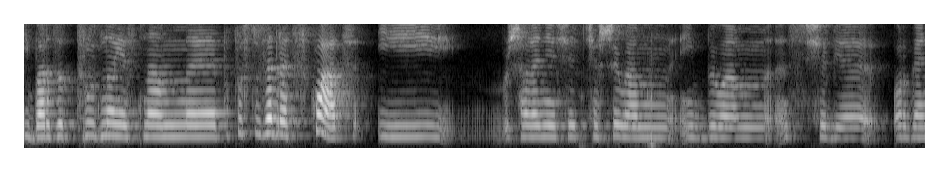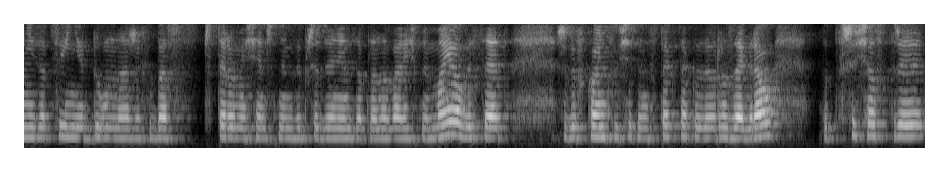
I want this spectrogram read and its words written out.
i bardzo trudno jest nam y, po prostu zebrać skład. I szalenie się cieszyłam i byłam z siebie organizacyjnie dumna, że chyba z czteromiesięcznym wyprzedzeniem zaplanowaliśmy majowy set, żeby w końcu się ten spektakl rozegrał, bo Trzy Siostry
